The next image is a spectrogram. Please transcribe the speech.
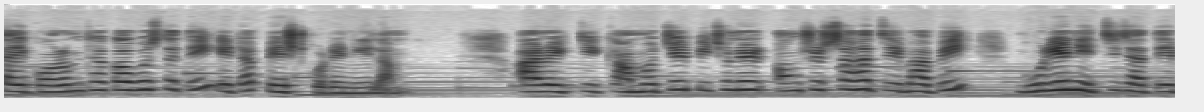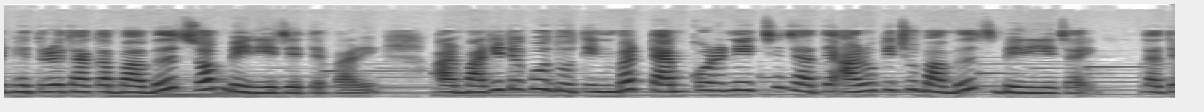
তাই গরম থাকা অবস্থাতেই এটা পেস্ট করে নিলাম। আর একটি কামচের পিছনের অংশের সাহায্যে এভাবেই ঘুরিয়ে নিচ্ছি যাতে ভেতরে থাকা বাবলস সব বেরিয়ে যেতে পারে। আর বাটিটাকেও দু তিনবার ট্যাপ করে নিচ্ছি যাতে আরও কিছু বাবলস বেরিয়ে যায়। তাতে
